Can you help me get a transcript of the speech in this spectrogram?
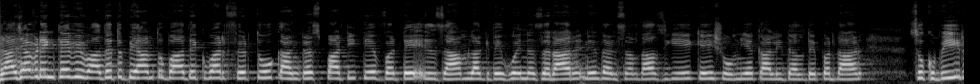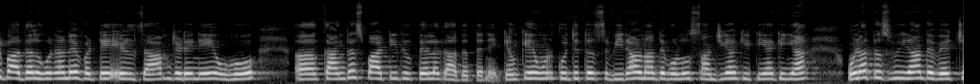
ਰਾਜਾ ਵੜਿੰਗ ਤੇ ਵਿਵਾਦਿਤ ਬਿਆਨ ਤੋਂ ਬਾਅਦ ਇੱਕ ਵਾਰ ਫਿਰ ਤੋਂ ਕਾਂਗਰਸ ਪਾਰਟੀ ਤੇ ਵੱਡੇ ਇਲਜ਼ਾਮ ਲੱਗਦੇ ਹੋਏ ਨਜ਼ਰ ਆ ਰਹੇ ਨੇ। ਦਰਅਸਲ ਦੱਸਦੀਏ ਕਿ ਸ਼੍ਰੋਮਣੀ ਅਕਾਲੀ ਦਲ ਦੇ ਪ੍ਰਧਾਨ ਸੁਖਬੀਰ ਬਾਦਲ ਹੋਰਾਂ ਨੇ ਵੱਡੇ ਇਲਜ਼ਾਮ ਜਿਹੜੇ ਨੇ ਉਹ ਕਾਂਗਰਸ ਪਾਰਟੀ ਦੇ ਉੱਤੇ ਲਗਾ ਦਿੱਤੇ ਨੇ, ਕਿਉਂਕਿ ਹੁਣ ਕੁਝ ਤਸਵੀਰਾਂ ਉਹਨਾਂ ਦੇ ਵੱਲੋਂ ਸਾਂਝੀਆਂ ਕੀਤੀਆਂ ਗਈਆਂ। ਉਹਨਾਂ ਤਸਵੀਰਾਂ ਦੇ ਵਿੱਚ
